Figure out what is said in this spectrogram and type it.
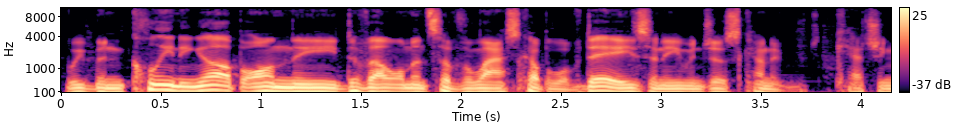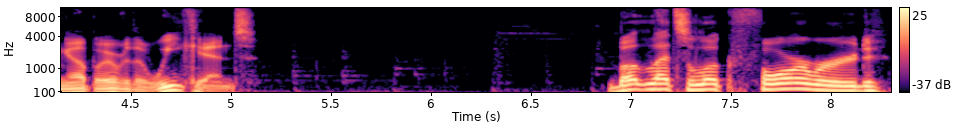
We've been cleaning up on the developments of the last couple of days and even just kind of catching up over the weekend. But let's look forward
